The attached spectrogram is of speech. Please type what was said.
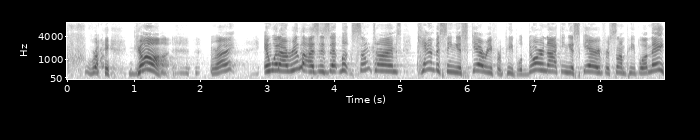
right, gone, right? And what I realized is that, look, sometimes canvassing is scary for people. Door knocking is scary for some people, and they,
